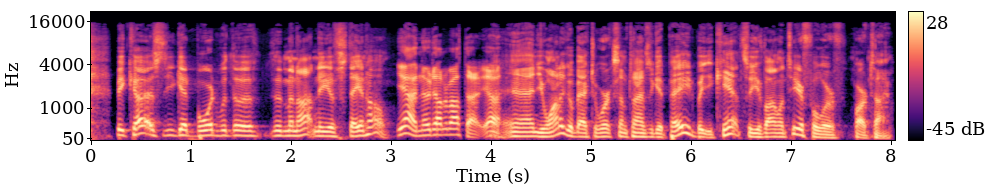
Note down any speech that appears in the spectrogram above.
because you get bored with the, the monotony of staying home. Yeah, no doubt about that. Yeah, And you want to go back to work sometimes to get paid, but you can't, so you volunteer full or part time.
